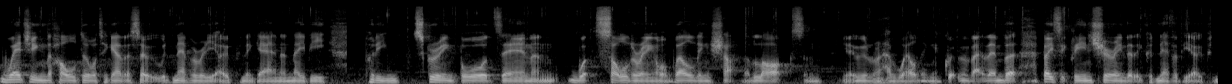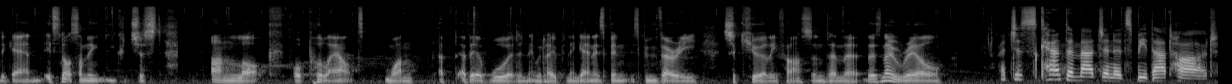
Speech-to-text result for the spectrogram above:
wedging the whole door together so it would never really open again, and maybe putting screwing boards in and soldering or welding shut the locks, and you know we didn't have welding equipment back then, but basically ensuring that it could never be opened again. It's not something you could just unlock or pull out one a, a bit of wood and it would open again. It's been it's been very securely fastened, and there, there's no real. I just can't imagine it's be that hard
